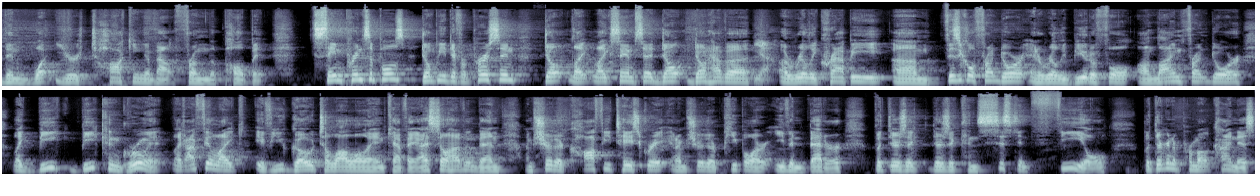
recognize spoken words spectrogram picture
than what you're talking about from the pulpit same principles don't be a different person don't like like sam said don't don't have a yeah. a really crappy um, physical front door and a really beautiful online front door like be be congruent like i feel like if you go to la la land cafe i still haven't been i'm sure their coffee tastes great and i'm sure their people are even better but there's a there's a consistent feel but they're going to promote kindness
